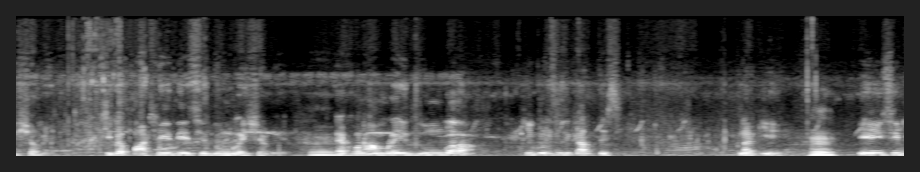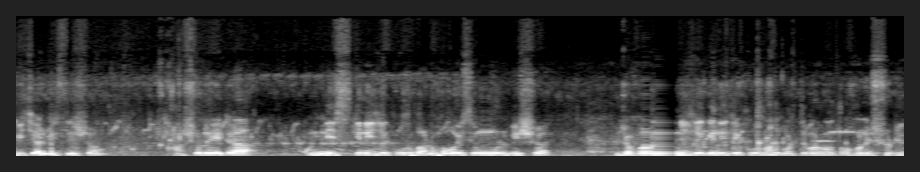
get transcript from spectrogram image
হিসাবে এটা পাঠিয়ে দিয়েছে দুম্বা হিসাবে। এখন আমরা এই দুম্বা কি করতেছি কাটতেছি। নাকি? এই সে বিচার বিশ্লেষণ আসলে এটা নিজকে নিজে কুরবান হওয়াই মূল বিষয়। যখন নিজেকে নিজে কুরবান করতে পারব তখন সঠিক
